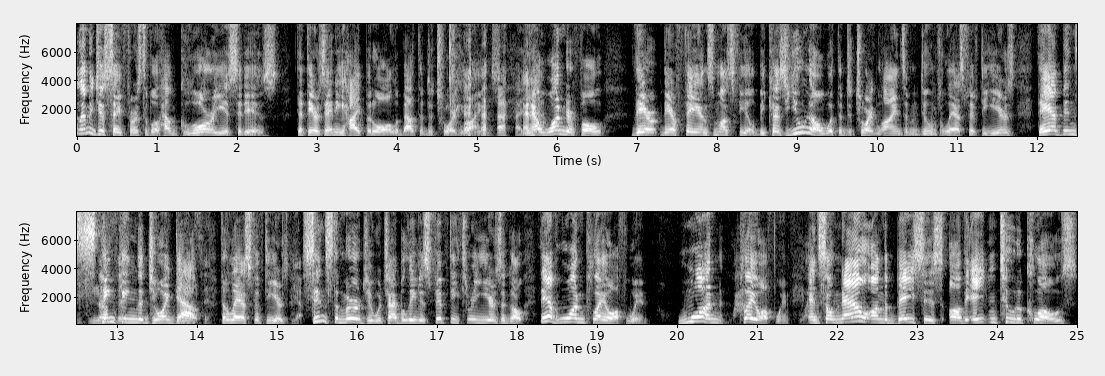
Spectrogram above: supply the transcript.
let me just say, first of all, how glorious it is that there's any hype at all about the Detroit Lions and how wonderful their, their fans must feel because you know what the Detroit Lions have been doing for the last 50 years. They have been stinking Nothing. the joint out Nothing. for the last 50 years. Yep. Since the merger, which I believe is 53 years ago, they have one playoff win. One playoff win. And so now, on the basis of 8 and 2 to close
